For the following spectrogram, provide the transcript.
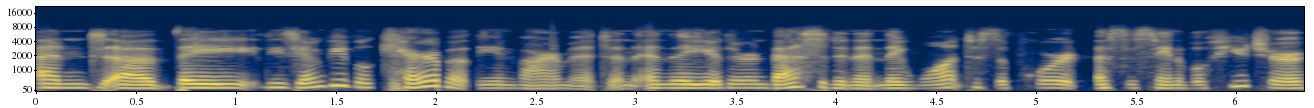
and, uh, they these young people care about the environment and, and they they're invested in it and they want to support a sustainable future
